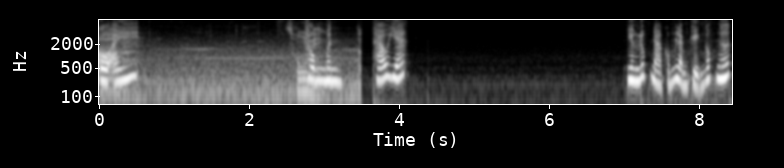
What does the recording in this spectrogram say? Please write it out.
Cô ấy Thông minh, Tháo giác. Nhưng lúc nào cũng làm chuyện ngốc nghếch.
